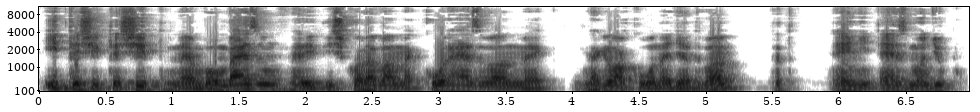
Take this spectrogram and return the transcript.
itt és itt és itt nem bombázunk, mert itt iskola van, meg kórház van, meg, meg lakónegyed van. Tehát ennyi, ez mondjuk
